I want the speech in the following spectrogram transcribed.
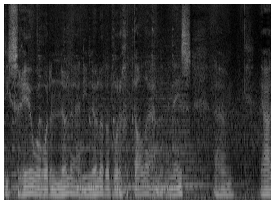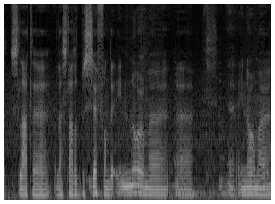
die schreeuwen worden nullen en die nullen dat worden getallen. En ineens um, ja, slaat, uh, slaat het besef van de enorme, enorme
